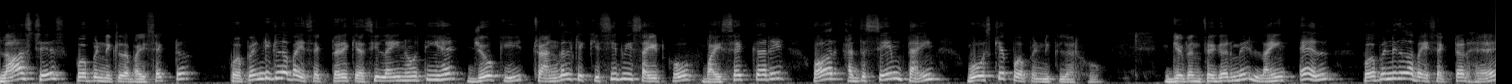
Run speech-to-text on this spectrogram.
Last is perpendicular bisector perpendicular bisector एक ऐसी लाइन होती है जो कि ट्रायंगल के किसी भी साइड को बाइसेक्ट करे और एट द सेम टाइम वो उसके परपेंडिकुलर हो। गिवन फिगर में लाइन एल परपेंडिकुलर बाइसेक्टर है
